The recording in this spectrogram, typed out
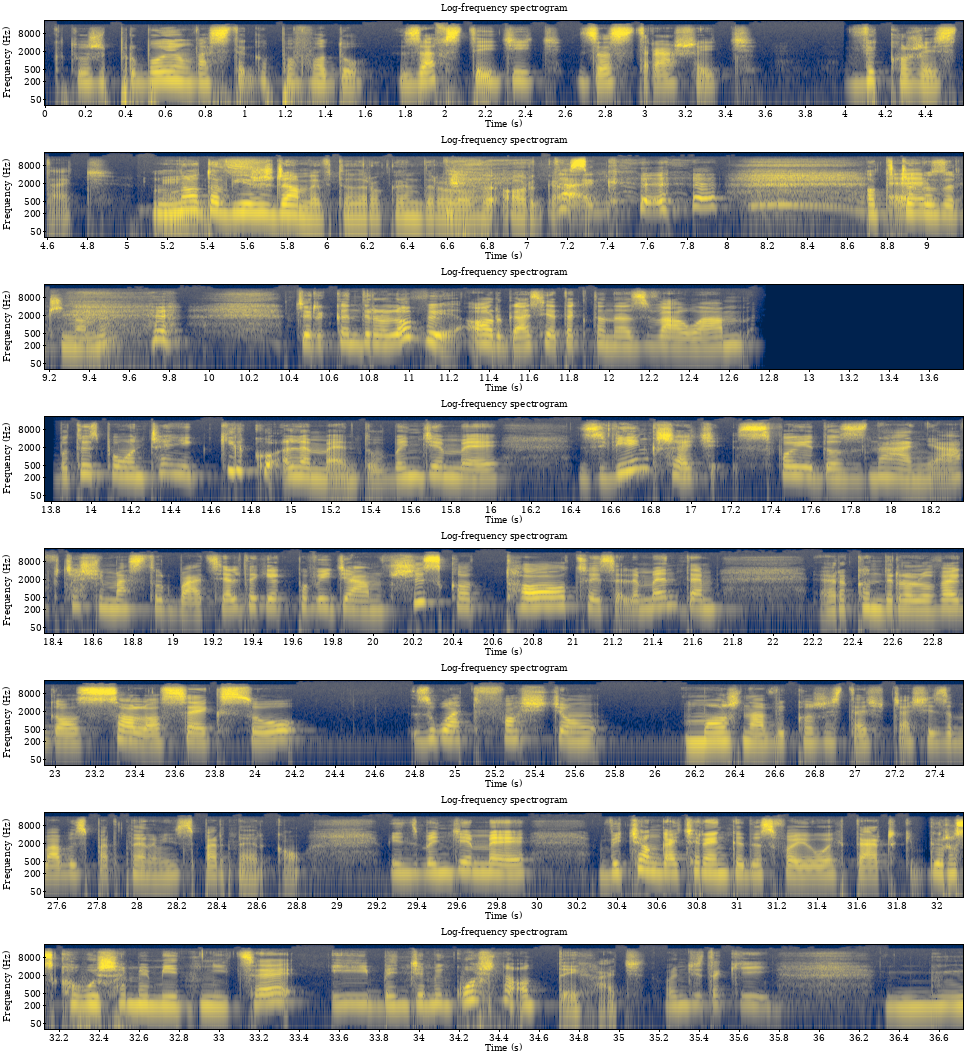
którzy próbują was z tego powodu zawstydzić, zastraszyć, wykorzystać. No to Więc- wjeżdżamy w ten rock'n'rollowy orgazm. Tak. Od czego zaczynamy? Czy rock'n'rollowy orgazm, ja tak to nazwałam, bo to jest połączenie kilku elementów. Będziemy zwiększać swoje doznania w czasie masturbacji, ale tak jak powiedziałam, wszystko to, co jest elementem rock'n'rollowego solo seksu, z łatwością można wykorzystać w czasie zabawy z partnerem i z partnerką. Więc będziemy wyciągać rękę do swojej łechtaczki, rozkołyszemy miednicę i będziemy głośno oddychać. Będzie taki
